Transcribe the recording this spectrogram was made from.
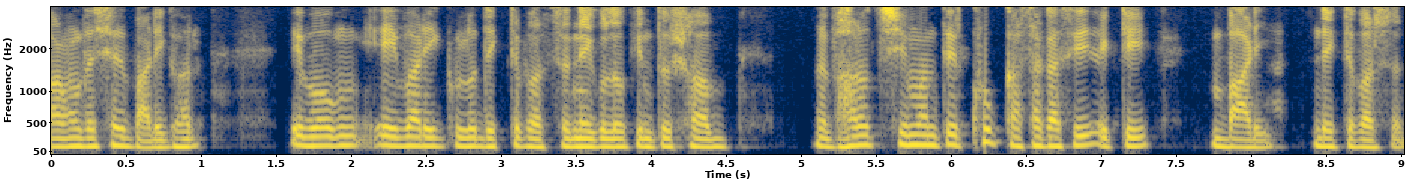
বাংলাদেশের বাড়িঘর। এবং এই বাড়িগুলো দেখতে পাচ্ছেন, এগুলো কিন্তু সব ভারত সীমান্তের খুব কাছাকাছি একটি বাড়ি দেখতে পাচ্ছেন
